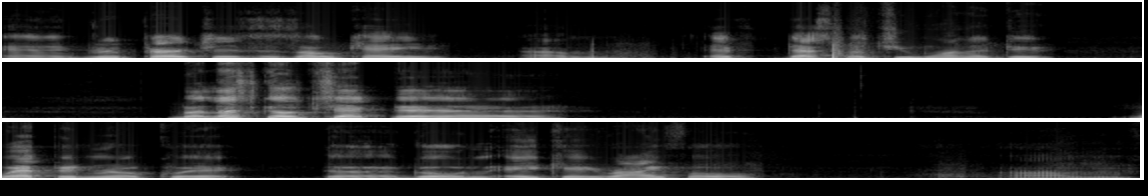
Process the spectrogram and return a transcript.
And group purchase is okay, um, if that's what you want to do. But let's go check the weapon real quick. The golden AK rifle. Um,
